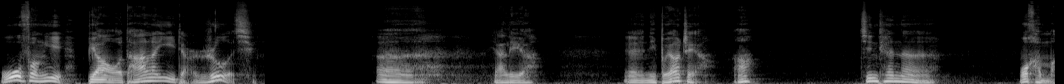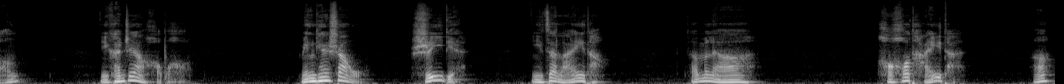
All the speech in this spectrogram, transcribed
吴凤义表达了一点热情。嗯，雅丽啊，呃，你不要这样啊。今天呢，我很忙，你看这样好不好？明天上午。十一点，你再来一趟，咱们俩好好谈一谈，啊！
